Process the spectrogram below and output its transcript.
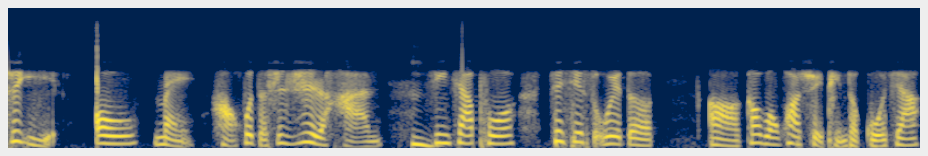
是以欧美好，或者是日韩、新加坡这些所谓的。啊、高文化水平的国家，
